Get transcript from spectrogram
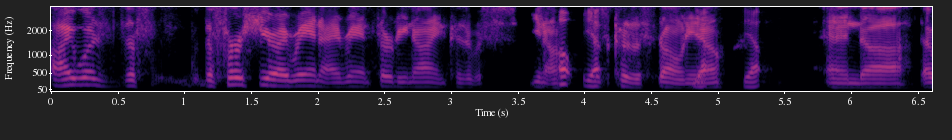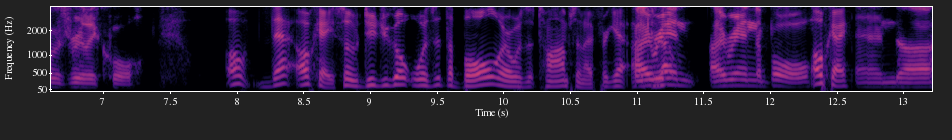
I was the the first year I ran. I ran 39 because it was you know Oh, yep. just because of Stone, you yep. know, Yep. and uh, that was really cool. Oh, that okay. So did you go? Was it the bowl or was it Thompson? I forget. I ran. I ran the bowl. okay. and uh,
